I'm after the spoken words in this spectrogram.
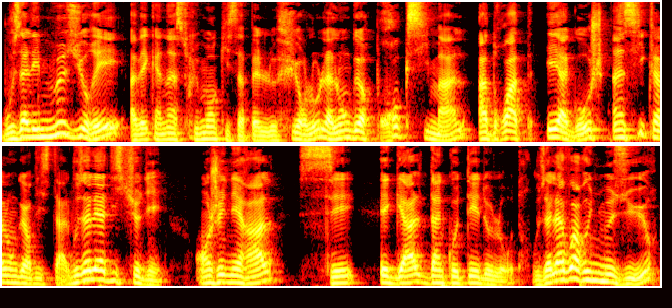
Vous allez mesurer avec un instrument qui s'appelle le furlot la longueur proximale à droite et à gauche ainsi que la longueur distale. Vous allez additionner. En général, c'est égal d'un côté et de l'autre. Vous allez avoir une mesure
